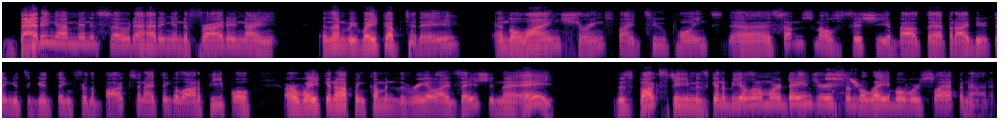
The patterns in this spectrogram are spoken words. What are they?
betting on Minnesota heading into Friday night, and then we wake up today and the line shrinks by two points? Uh, something smells fishy about that, but I do think it's a good thing for the Bucks, and I think a lot of people are waking up and coming to the realization that hey, this Bucks team is going to be a little more dangerous than the label we're slapping on him.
